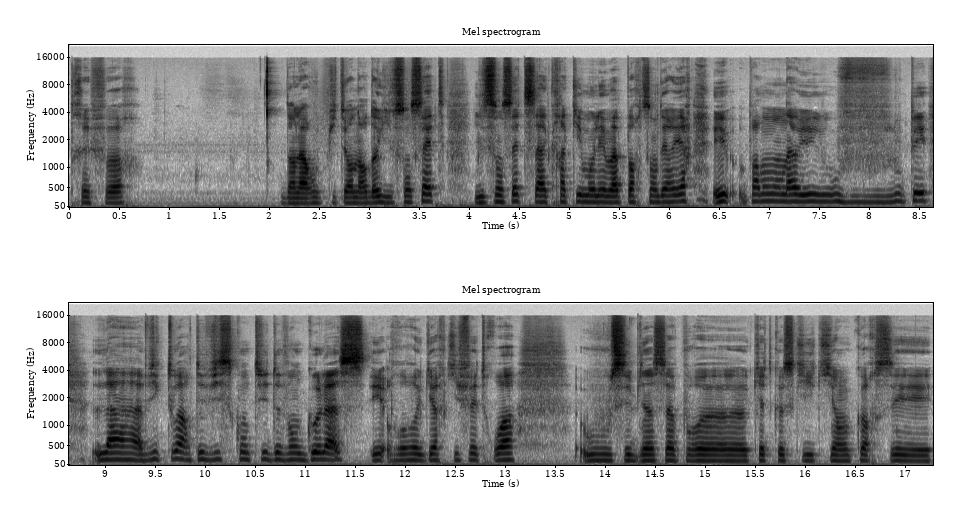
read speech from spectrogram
très fort. Dans la route Peter Nordog, ils sont 7. Ils sont 7, ça a craqué. Mollet, ma porte sont derrière. Et pardon, on a loupé la victoire de Visconti devant Golas et Roger qui fait 3 ou c'est bien ça pour euh, qui a encore ses,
